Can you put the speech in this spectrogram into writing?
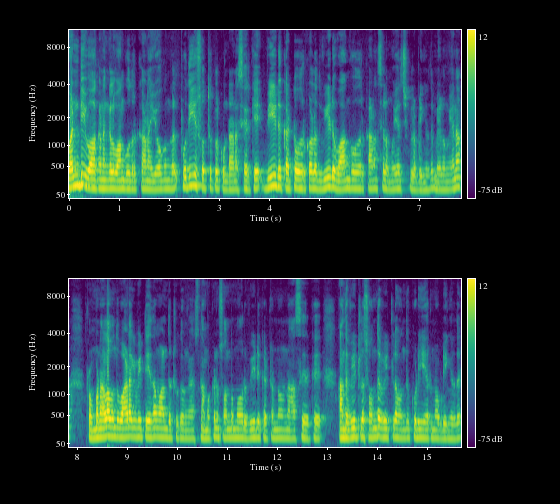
வண்டி வாகனங்கள் வாங்குவதற்கான யோகங்கள் புதிய சொத்துக்களுக்கு உண்டான சேர்க்கை வீடு கட்டுவதற்கோ அல்லது வீடு வாங்குவதற்கான சில முயற்சிகள் அப்படிங்கிறது மேலும் ஏன்னா ரொம்ப நாளாக வந்து வாடகை வீட்டிலே தான் வாழ்ந்துட்டுருக்கோங்க. நமக்குன்னு சொந்தமாக ஒரு வீடு கட்டணும்னு ஆசை இருக்குது அந்த வீட்டில் சொந்த வீட்டில் வந்து குடியேறணும் அப்படிங்கிறது.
